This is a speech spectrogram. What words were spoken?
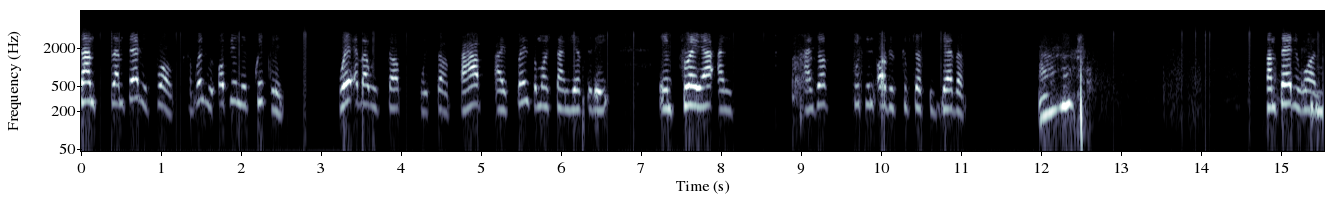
Psalm, Psalm 34. I'm going to be opening it quickly. Wherever we stop, we stop. I have I spent so much time yesterday in prayer and and just putting all the scriptures together. Mhm. Psalm 31.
